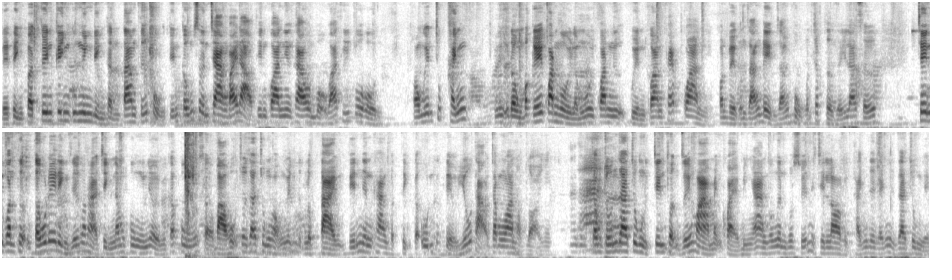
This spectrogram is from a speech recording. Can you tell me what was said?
Để thỉnh Phật tuyên kinh cung nghinh đỉnh thần tam tứ phủ tiến cống sơn trang bái đảo thiên quan nhưng cao hơn bộ bá thí cô hồn. Hoàng Nguyễn Trúc Khánh, ngự đồng bắc ghế, quan ngồi làm ngôi, quan ngự quyền, quan phép, quan. Con về con dáng đền, dáng phủ, con chấp tờ giấy lá sớ. Trên quan thượng tấu đế đỉnh dưới con hạ trình năm cung, nhờ với các cung sở bảo hộ cho gia trung họ Nguyễn được lộc tài, tiến nhân khang, vật thịnh, các ún, các tiểu hiếu thảo chăm ngoan học giỏi. Nhỉ trong trốn gia trung được trên thuận dưới hòa, mạnh khỏe, bình an, có ngân, có xuyến ở trên lo việc thánh, dưới gánh được gia trung nhỉ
